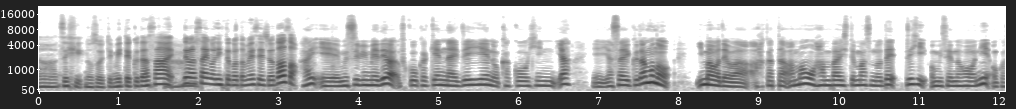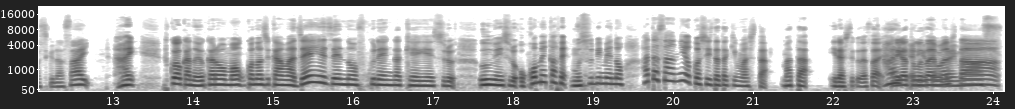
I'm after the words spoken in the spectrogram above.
あぜひ覗いてみてください。はい、では最後に一言メッセージをどうぞ。はい、えー、結び目では福岡県内 JA の加工品や、えー、野菜果物今までは博多あまを販売してますのでぜひお店の方にお越しください。はい福岡のよかろうもこの時間は JA 全農福連が経営する運営するお米カフェ結び目の畑さんにお越しいただきましたまたいらしてください、はい、ありがとうございました。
